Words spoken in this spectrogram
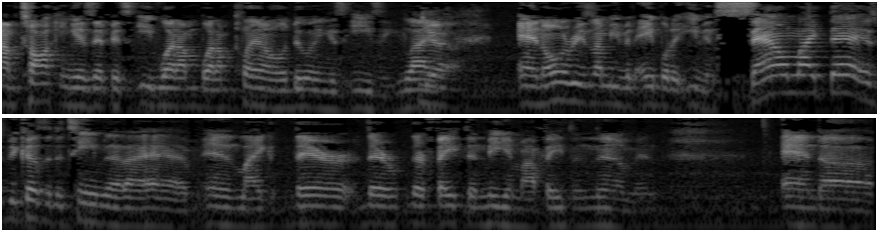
I'm talking as if it's e- what I'm what I'm planning on doing is easy. Like, Yeah. and the only reason I'm even able to even sound like that is because of the team that I have and like their their their faith in me and my faith in them and and uh,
